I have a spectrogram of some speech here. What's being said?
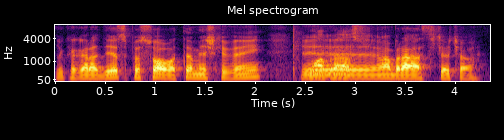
Eu que agradeço, pessoal. Até mês que vem. Um abraço. Um abraço. Tchau, tchau.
